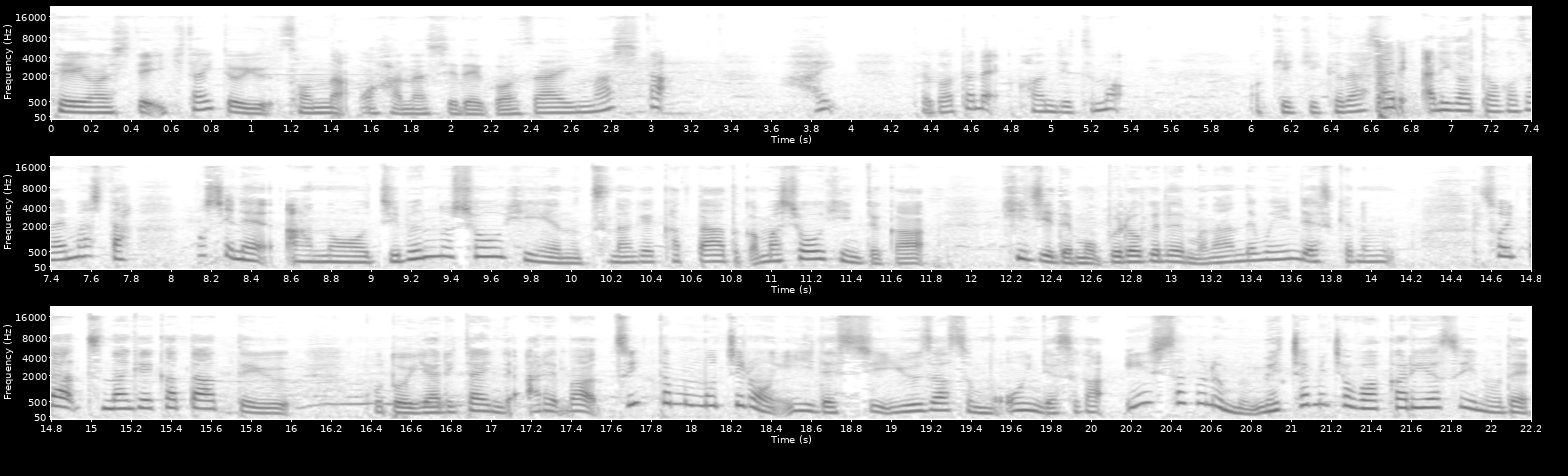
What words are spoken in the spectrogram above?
提案していきたいという、そんなお話でございました。はい。ということで、本日もお聞きくださりありがとうございました。もしね、あの、自分の商品へのつなげ方とか、まあ、商品というか、記事でもブログでも何でもいいんですけども、そういったつなげ方っていうことをやりたいんであれば、ツイッターももちろんいいですし、ユーザー数も多いんですが、インスタグラムめちゃめちゃわかりやすいので、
